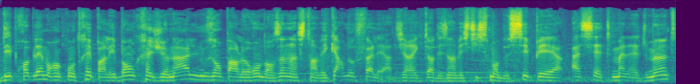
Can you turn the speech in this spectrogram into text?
des problèmes rencontrés par les banques régionales. Nous en parlerons dans un instant avec Arnaud Faller, directeur des investissements de CPR Asset Management.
